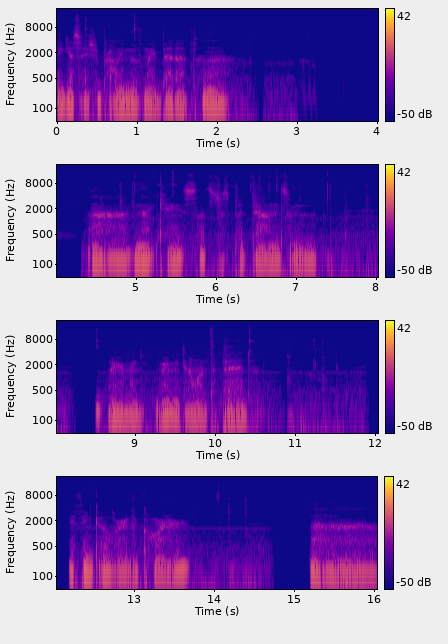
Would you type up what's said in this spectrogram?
I guess I should probably move my bed up? Uh, in that case, let's just put down some. Where am I? Where am I gonna want the bed? I think over in a corner. Uh,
